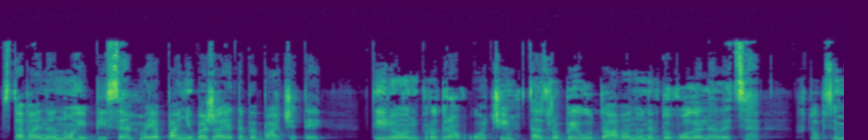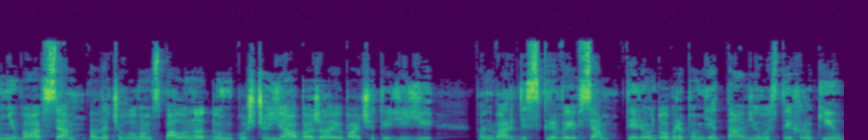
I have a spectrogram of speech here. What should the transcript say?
Ставай на ноги, бісе, моя пані бажає тебе бачити. Тиріон продрав очі та зробив удавано невдоволене лице. Хто б сумнівався, але чого вам спало на думку, що я бажаю бачити її? Пан Вардіс скривився. Тиріон добре пам'ятав його з тих років,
